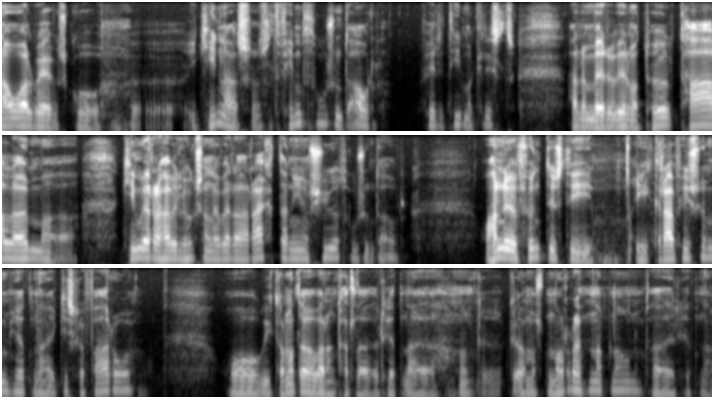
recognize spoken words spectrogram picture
náalveg sko uh, í Kína 5.000 ár fyrir tíma Krist þannig að við erum að töl, tala um að kýmverðar hafi hugsanlega verið að rækta nýjum 7.000 ár. Og hann hefur fundist í, í grafísum hérna ekki skra faróa og í gamla daga var hann kallaður hérna gammalt norrænt nafn á hann það er hérna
